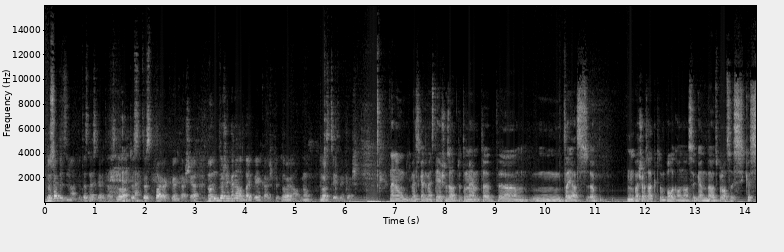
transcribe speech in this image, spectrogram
Nu, sadedzināt, bet tas neskaitās. Nu, labi, tas, tas pārāk vienkārši. Jā. Nu, daži gan nav baigi vienkārši, bet nu, vienalga, nu, nosacīt vienkārši. Ne, nu, ja mēs skatāmies tieši uz atkritumiem, tad um, tajās um, pašos atkritumu poligonos ir gan daudz procesu, kas,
